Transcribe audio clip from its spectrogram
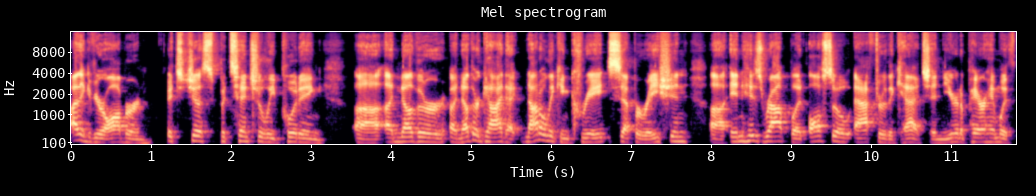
I think if you're Auburn, it's just potentially putting uh, another another guy that not only can create separation uh, in his route, but also after the catch. And you're going to pair him with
